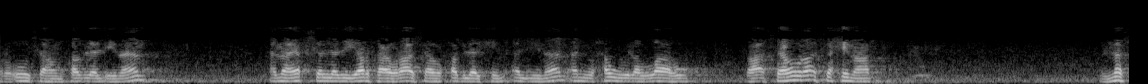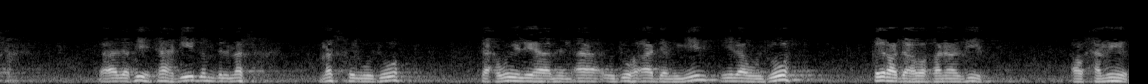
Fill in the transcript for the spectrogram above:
رؤوسهم قبل الإمام أما يخشى الذي يرفع رأسه قبل الإمام أن يحول الله رأسه رأس حمار. المسخ فهذا فيه تهديد بالمسخ مسخ الوجوه تحويلها من وجوه آدميين إلى وجوه قردة وخنازير أو حمير.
